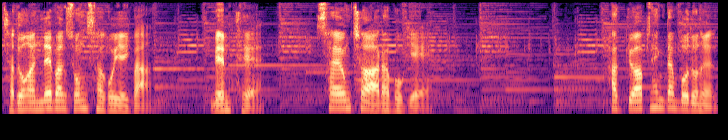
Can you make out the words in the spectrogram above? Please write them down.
자동 안내 방송 사고 예방, 멘트, 사용처 알아보기. 학교 앞 횡단보도는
